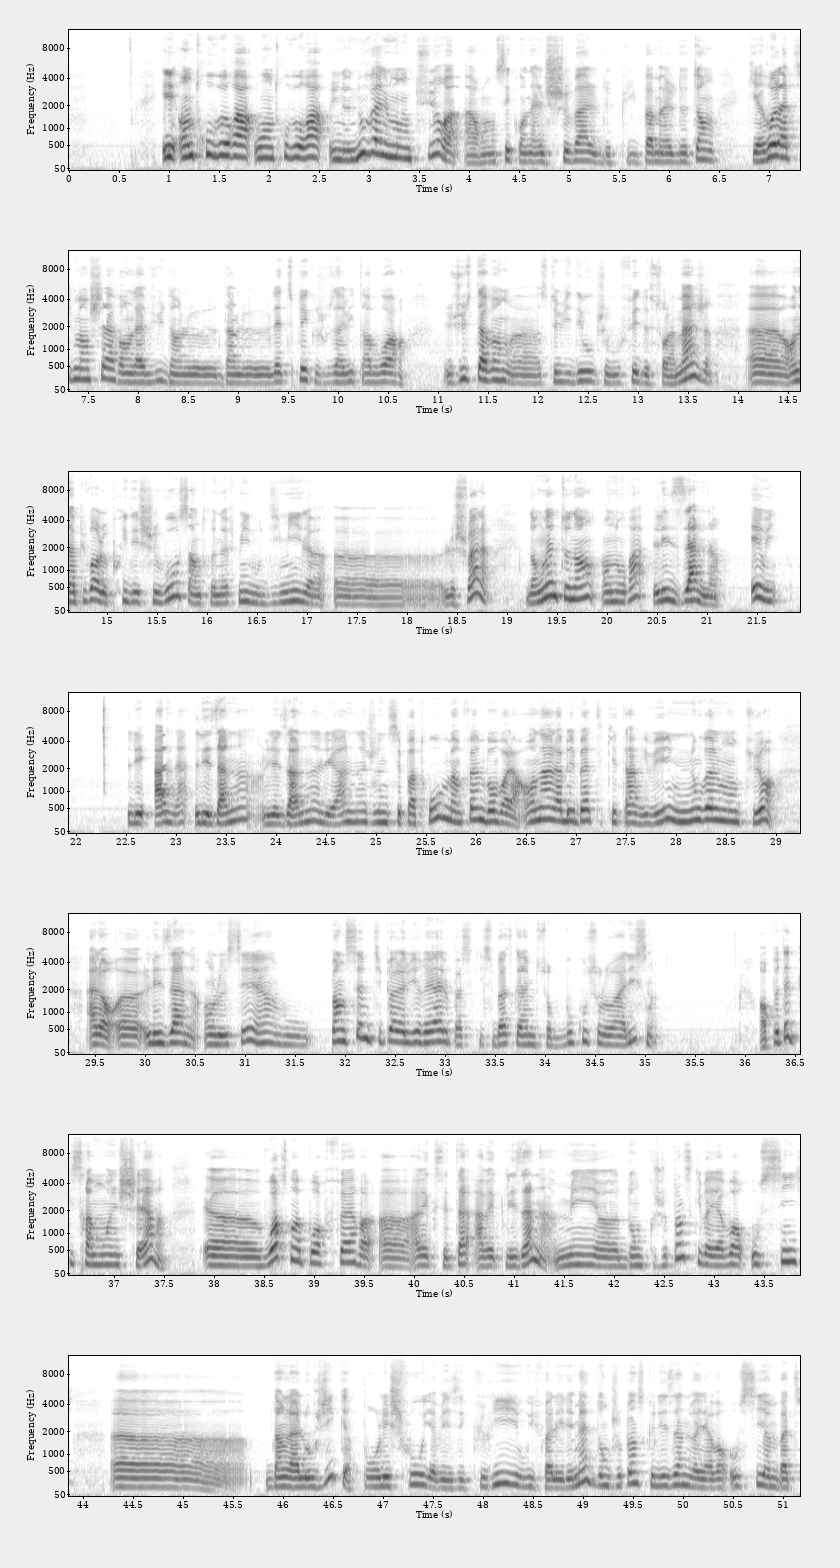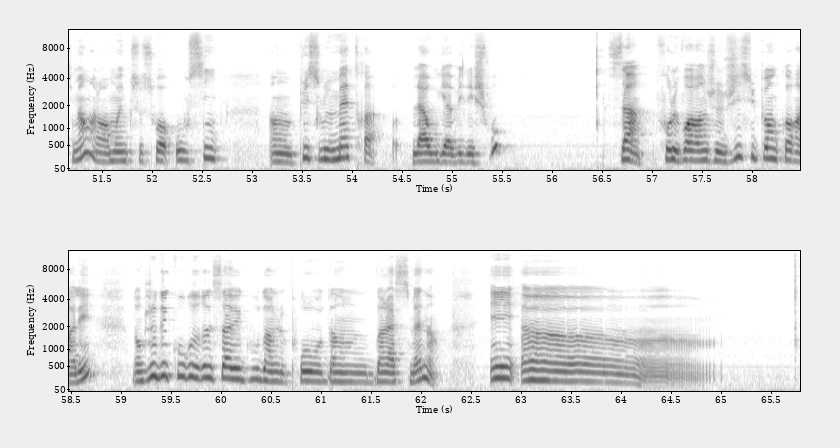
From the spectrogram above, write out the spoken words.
Et on trouvera, une nouvelle monture. Alors, on sait qu'on a le cheval depuis pas mal de temps, qui est relativement cher. On l'a vu dans le, dans le let's play que je vous invite à voir juste avant euh, cette vidéo que je vous fais de, sur la mage. Euh, on a pu voir le prix des chevaux, c'est entre 9000 ou 10 000 euh, le cheval. Donc maintenant, on aura les ânes. Et eh oui, les ânes, les ânes, les ânes, les ânes, je ne sais pas trop. Mais enfin, bon voilà, on a la bébête qui est arrivée, une nouvelle monture. Alors, euh, les ânes, on le sait, hein, vous pensez un petit peu à la vie réelle parce qu'ils se basent quand même beaucoup sur le réalisme. Alors peut-être qu'il sera moins cher, euh, voir ce qu'on va pouvoir faire euh, avec, les ânes, mais donc je pense qu'il va y avoir aussi, dans la logique, pour les chevaux, il y avait des écuries où il fallait les mettre, donc je pense que les ânes, il va y avoir aussi un bâtiment, alors à moins que ce soit aussi, on puisse le mettre là où il y avait les chevaux, ça, faut le voir en jeu. J'y suis pas encore allé. Donc, je découvrirai ça avec vous dans, le pro, dans, la semaine. Et euh,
